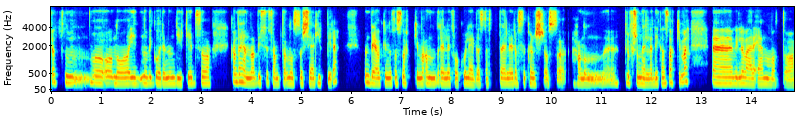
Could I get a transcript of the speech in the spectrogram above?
Og, og nå i, når vi går inn en dyrtid, så kan det hende at disse samtalene også skjer hyppigere. Men det å kunne få snakke med andre eller få kollegastøtte, eller også kanskje også ha noen eh, profesjonelle de kan snakke med, eh, vil jo være en måte å,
